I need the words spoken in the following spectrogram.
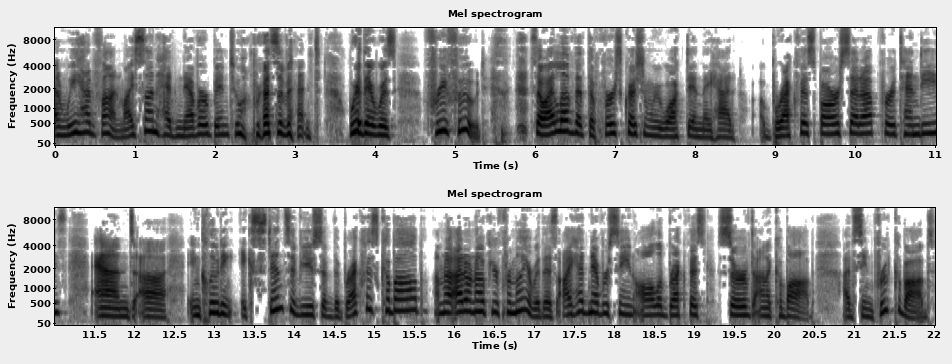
And we had fun. My son had never been to a press event where there was free food. So I love that the first question we walked in, they had breakfast bar set up for attendees and uh, including extensive use of the breakfast kebab. I'm not, I don't know if you're familiar with this. I had never seen all of breakfast served on a kebab. I've seen fruit kebabs,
